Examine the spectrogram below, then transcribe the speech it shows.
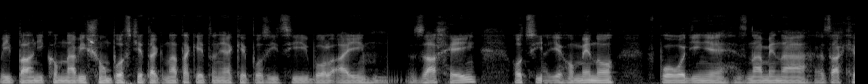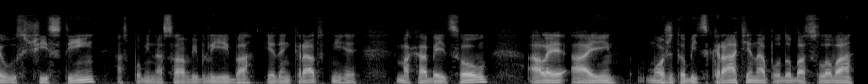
výpalníkom na vyššom poste, tak na takejto nejakej pozícii bol aj Zachej, hoci jeho meno v pôvodine znamená Zacheus čistý a spomína sa v Biblii iba jedenkrát v knihe Machabejcov, ale aj môže to byť skrátená podoba slova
